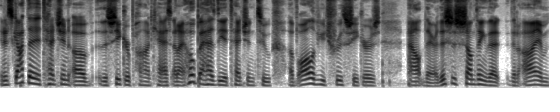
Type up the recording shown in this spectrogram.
and it's got the attention of the seeker podcast and i hope it has the attention to of all of you truth seekers out there. This is something that that i am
